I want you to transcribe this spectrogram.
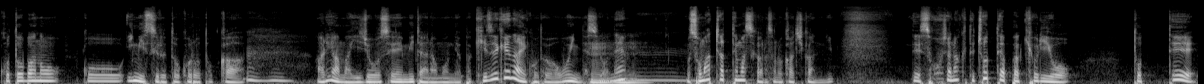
言葉のこう意味するところとか、うんあるいはまあ異常性みたいなものにやっぱ気づけないことが多いんですよね、ううんん。染まっちゃってますからその価値観に。でそうじゃなくてちょっとやっぱ距離を取って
